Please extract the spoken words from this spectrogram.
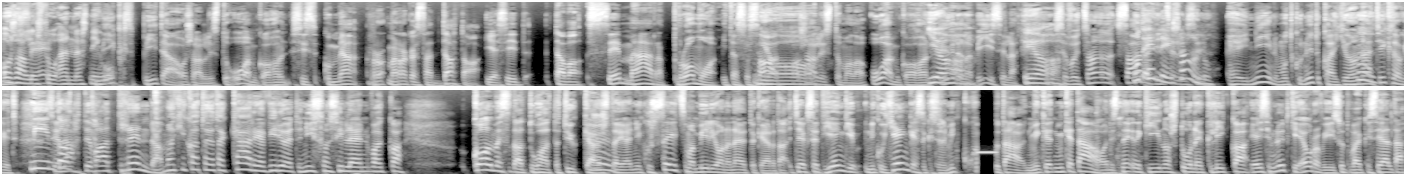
osallistua se, ns. Niinku. Miksi pitää osallistua UMKhon? Siis kun mä, mä rakastan dataa ja sit tava, se määrä promoa, mitä sä saat Joo. osallistumalla Joo. yhdellä biisillä. Joo. Sä voit saada, saada Mut ennen ei saanut. Ei niin, mutta kun nyt kaikki on mm. nämä TikTokit. Niin, se totta. lähtee vaan trendaa. Mäkin katsoin jotain kääriä videoita, niissä on silleen vaikka 300 000 tykkäystä mm. ja niinku 7 miljoonaa näyttökertaa. Tiedätkö, että jengi, niinku Jenkeissäkin sille, mikä tää on, mikä, mikä tää on, niin ne, ne kiinnostuu, ne klikkaa. Ja esimerkiksi nytkin Euroviisut, vaikka sieltä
